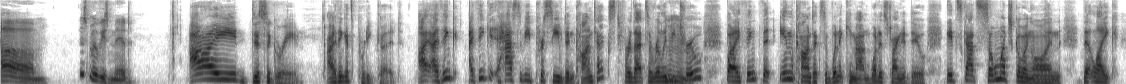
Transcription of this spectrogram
Um, this movie's mid. I disagree. I think it's pretty good. I, I think I think it has to be perceived in context for that to really be true. But I think that in the context of when it came out and what it's trying to do, it's got so much going on that like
